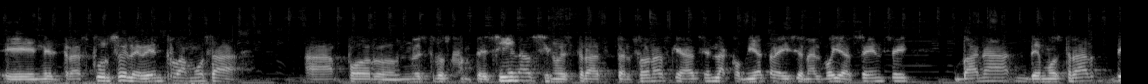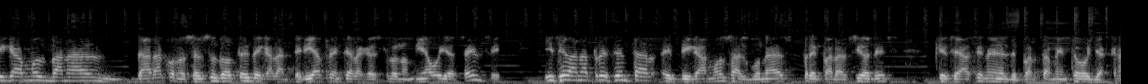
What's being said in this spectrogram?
eh, en el transcurso del evento vamos a, por nuestros campesinos y nuestras personas que hacen la comida tradicional boyacense, van a demostrar, digamos, van a dar a conocer sus dotes de galantería frente a la gastronomía boyacense. y se van a presentar, eh, digamos, algunas preparaciones que se hacen en el departamento de Boyacá.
